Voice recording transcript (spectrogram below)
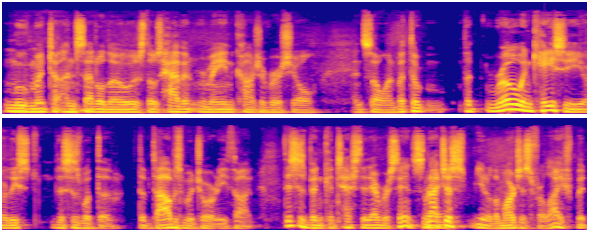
movement to unsettle those. Those haven't remained controversial, and so on. But the but Roe and Casey, or at least this is what the the Dobbs majority thought. This has been contested ever since. Not just you know the marches for life, but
